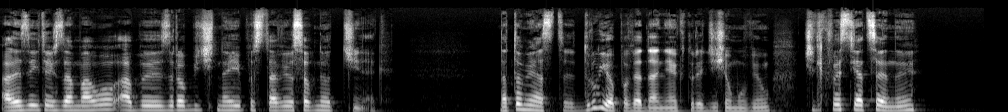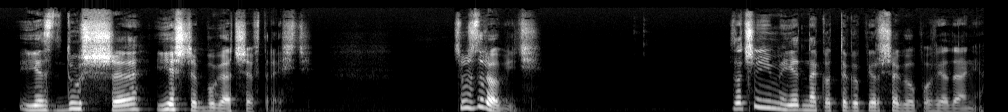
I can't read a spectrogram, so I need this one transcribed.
ale jest jej też za mało, aby zrobić na jej podstawie osobny odcinek. Natomiast drugie opowiadanie, które dziś omówię, czyli kwestia ceny, jest dłuższe i jeszcze bogatsze w treść. Cóż zrobić? Zacznijmy jednak od tego pierwszego opowiadania.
